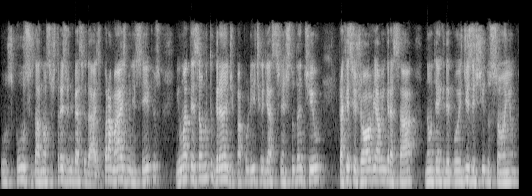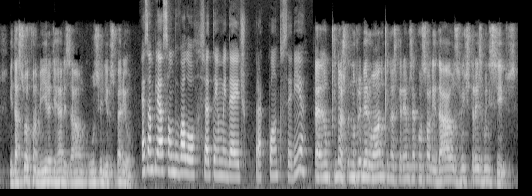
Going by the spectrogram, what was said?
os cursos das nossas três universidades para mais municípios e uma atenção muito grande para a política de assistência estudantil para que esse jovem, ao ingressar, não tenha que depois desistir do sonho e da sua família de realizar um curso em nível superior. Essa ampliação do valor já tem uma ideia de para quanto seria? É, o que nós, no primeiro ano, o que nós queremos é consolidar os 23 municípios.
